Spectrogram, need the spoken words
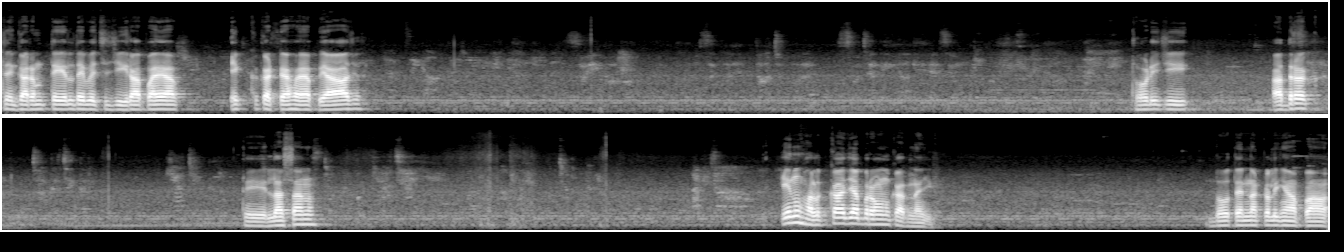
ਤੇ ਗਰਮ ਤੇਲ ਦੇ ਵਿੱਚ ਜੀਰਾ ਪਾਇਆ, ਇੱਕ ਕੱਟਿਆ ਹੋਇਆ ਪਿਆਜ਼। ਥੋੜੀ ਜੀ ਅਦਰਕ ਤੇ ਲਸਣ। ਇਹਨੂੰ ਹਲਕਾ ਜਿਹਾ ਬਰਾਊਨ ਕਰਨਾ ਜੀ। ਦੋ ਤਿੰਨ ਕਲੀਆਂ ਆਪਾਂ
